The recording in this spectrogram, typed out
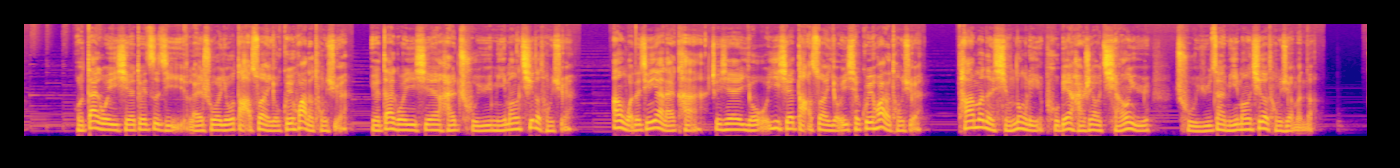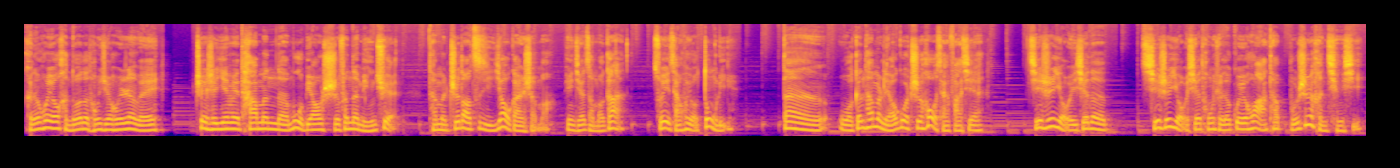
我带过一些对自己来说有打算、有规划的同学，也带过一些还处于迷茫期的同学。按我的经验来看，这些有一些打算、有一些规划的同学。他们的行动力普遍还是要强于处于在迷茫期的同学们的。可能会有很多的同学会认为，这是因为他们的目标十分的明确，他们知道自己要干什么，并且怎么干，所以才会有动力。但我跟他们聊过之后才发现，其实有一些的，其实有些同学的规划他不是很清晰，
